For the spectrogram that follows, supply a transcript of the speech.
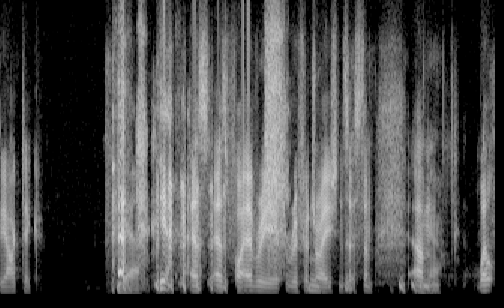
the Arctic, Yeah. Yeah. as as for every refrigeration system. Um, yeah. Well,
